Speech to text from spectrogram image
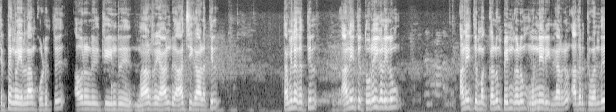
திட்டங்களை எல்லாம் கொடுத்து அவர்களுக்கு இன்று நாலரை ஆண்டு ஆட்சி காலத்தில் தமிழகத்தில் அனைத்து துறைகளிலும் அனைத்து மக்களும் பெண்களும் முன்னேறுகிறார்கள் அதற்கு வந்து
